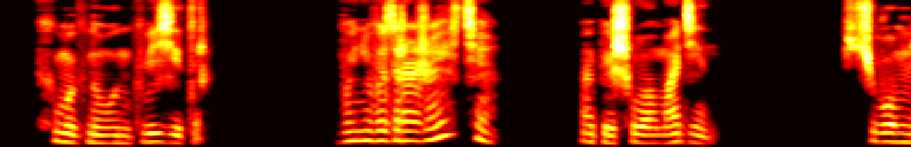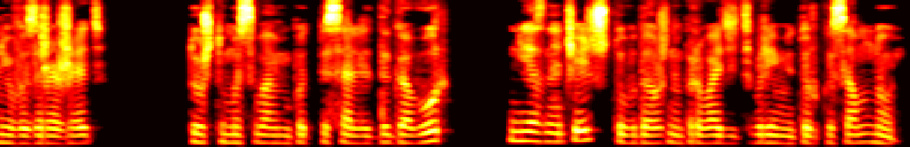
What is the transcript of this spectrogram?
– хмыкнул инквизитор. «Вы не возражаете?» – опешил Амадин. «С чего мне возражать? То, что мы с вами подписали договор, не означает, что вы должны проводить время только со мной».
